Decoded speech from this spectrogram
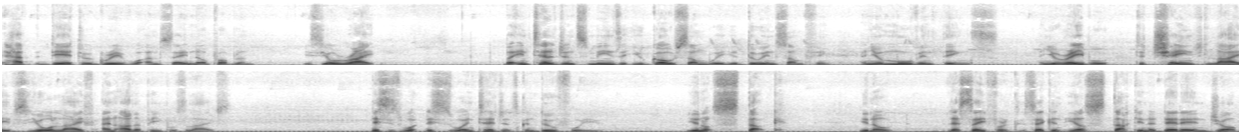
have dare to agree with what I'm saying. No problem. It's your right. But intelligence means that you go somewhere, you're doing something, and you're moving things, and you're able to change lives, your life and other people's lives. this is what this is what intelligence can do for you. You're not stuck, you know. Let's say for a second, you're stuck in a dead end job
